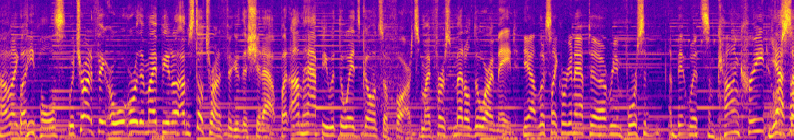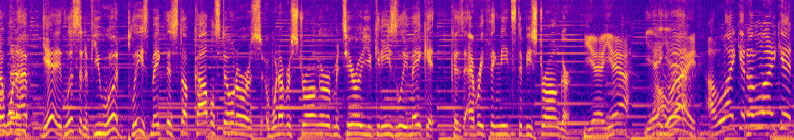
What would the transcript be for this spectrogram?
I like But- peepholes. We're trying to figure, or, or there might be another. I'm still trying to figure this shit out, but I'm happy with the way it's going so far. It's my first metal door I made. Yeah, it looks like we're gonna have to reinforce it a bit with some concrete. or Yes, I want to have. Yeah, listen, if you would, please make this stuff cobblestone or whatever stronger material you can easily make it, because everything needs to be stronger. Yeah, yeah. Yeah, All yeah. right. I like it. I like it.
